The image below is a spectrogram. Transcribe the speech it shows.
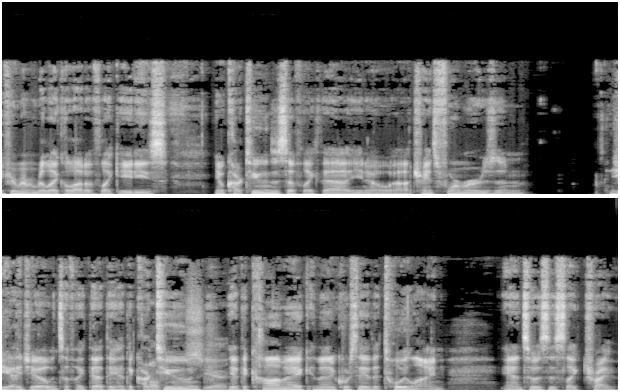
If you remember, like a lot of like 80s, you know, cartoons and stuff like that, you know, uh, Transformers and G.I. Joe and stuff like that. They had the cartoon, oh, course, yeah. they had the comic, and then of course they had the toy line. And so it's this like tri,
